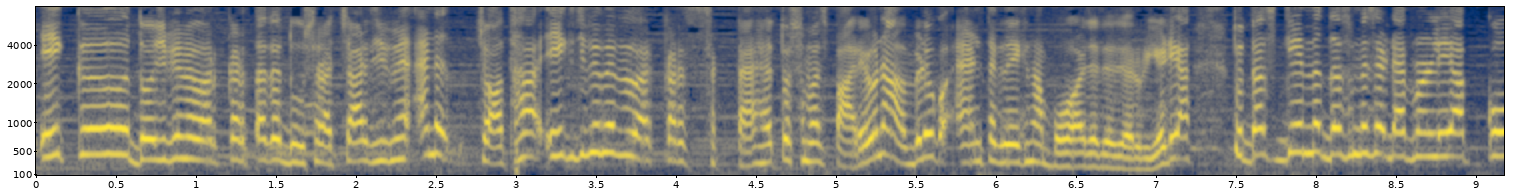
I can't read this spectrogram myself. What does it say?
एक, दो जीबी में वर्क करता है तो दूसरा चार जीबी में एंड चौथा एक जीबी में भी वर्क कर सकता है तो समझ पा रहे हो ना? वीडियो को एंड तक देखना बहुत ज़्यादा ज़रूरी है तो दस गेम में दस में से डेफिनेटली आपको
